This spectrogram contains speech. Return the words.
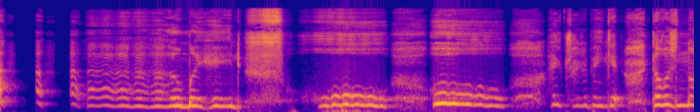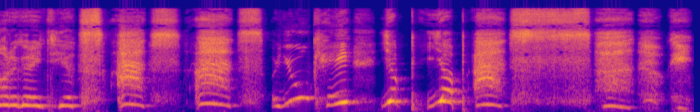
ah, ah, ah, ah, my hand. Oh, oh, I tried to bank it. That was not a good idea. Ah, ah, are you okay? Yup, yup, ah, ah, okay.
